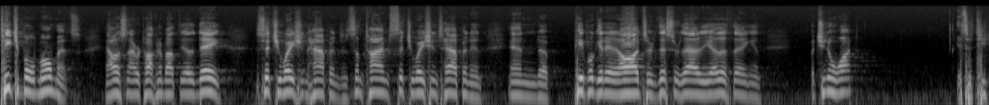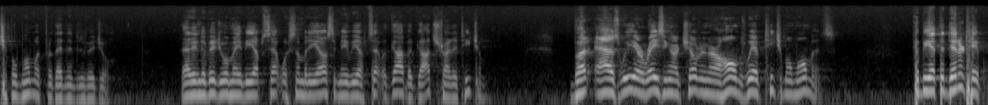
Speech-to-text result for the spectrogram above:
Teachable moments. Alice and I were talking about the other day situation happens, and sometimes situations happen, and and uh, people get at odds or this or that or the other thing, and but you know what? It's a teachable moment for that individual. That individual may be upset with somebody else, he may be upset with God, but God's trying to teach them. But as we are raising our children in our homes, we have teachable moments. Could be at the dinner table.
